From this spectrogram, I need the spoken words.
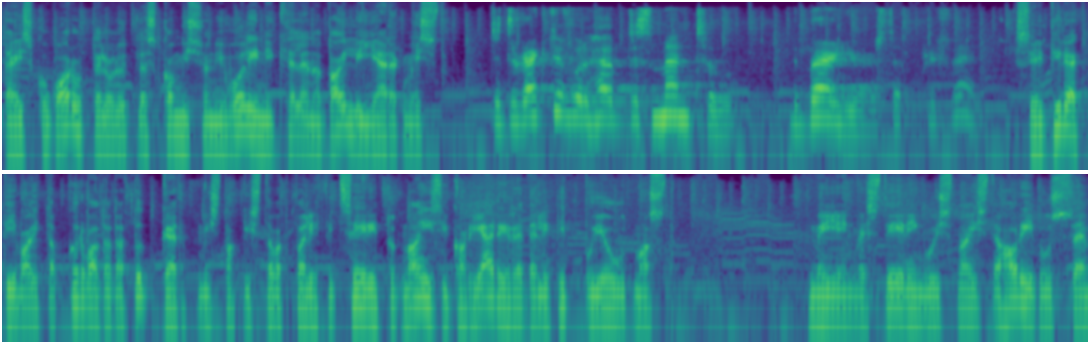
täiskogu arutelul ütles komisjoni volinik Helena Talli järgmist see direktiiv aitab kõrvaldada tõkked, mis takistavad kvalifitseeritud naisi karjääriredeli tippu jõudmast. Meie investeeringuist naiste haridusse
